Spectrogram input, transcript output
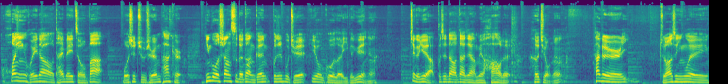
欢迎回到台北走吧，我是主持人 Parker。经过上次的断更，不知不觉又过了一个月呢。这个月啊，不知道大家有没有好好的喝酒呢？Parker 主要是因为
